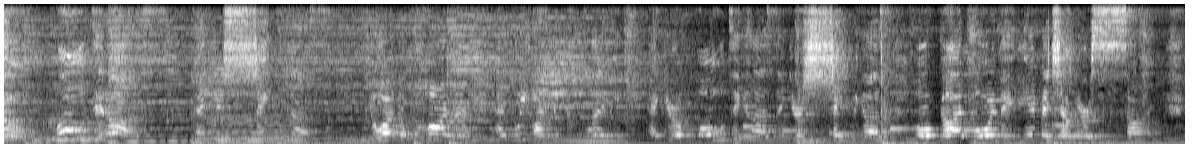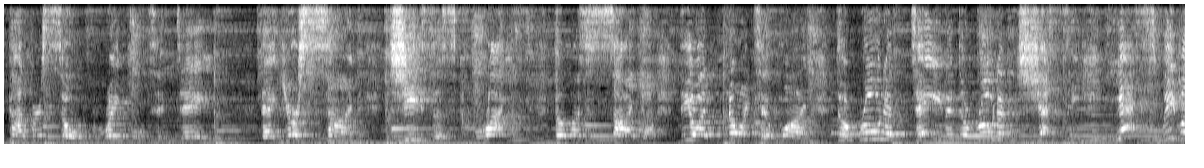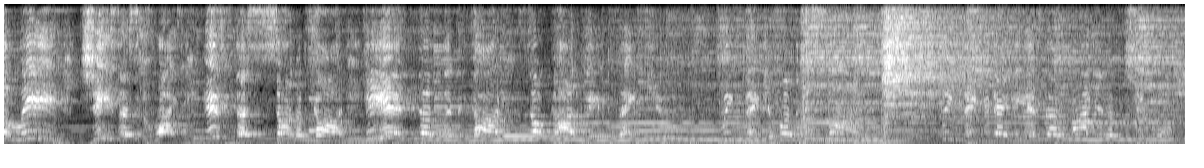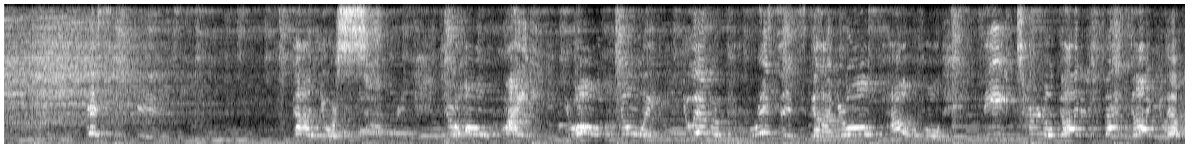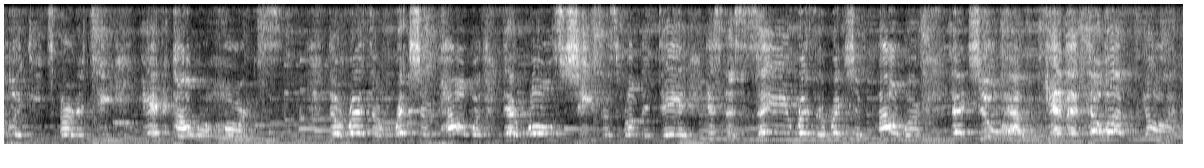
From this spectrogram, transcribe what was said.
molded us and you shaped us. You are the potter and we are the clay and you're molding us and you're shaping us. Oh God, more the image of your son. God, we're so grateful today that your son, Jesus Christ, the Messiah, the anointed one, the root of David, the root of Jesse. Yes, we believe Jesus Christ is the Son of God. He is the living God. So God, resurrection power that rose Jesus from the dead. It's the same resurrection power that you have given to us, God.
